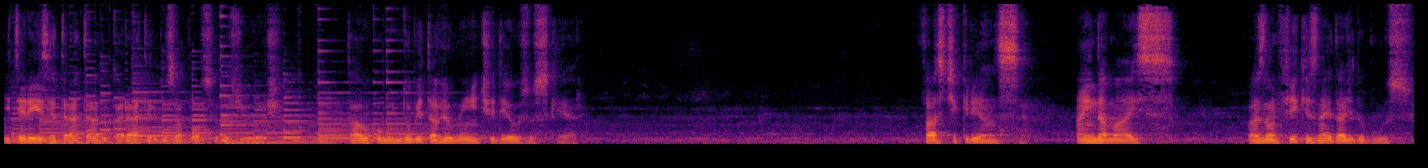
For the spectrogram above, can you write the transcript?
e tereis retratado o caráter dos apóstolos de hoje, tal como indubitavelmente Deus os quer. Faz-te criança, ainda mais, mas não fiques na idade do buço.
